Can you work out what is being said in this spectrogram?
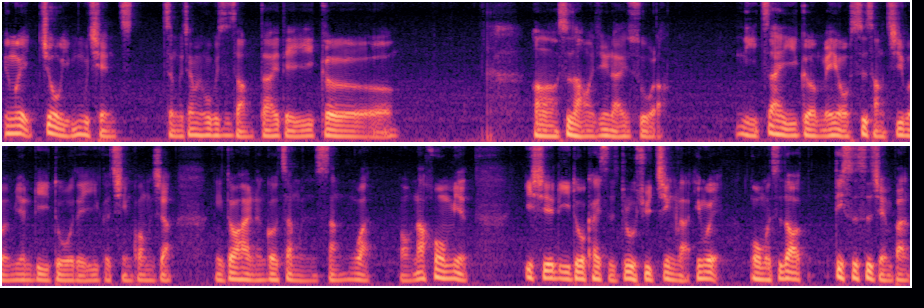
因为就以目前整个加密货币市场大概的一个。呃，市场环境来说了，你在一个没有市场基本面利多的一个情况下，你都还能够站稳三万哦。那后面一些利多开始陆续进来，因为我们知道第四次减半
